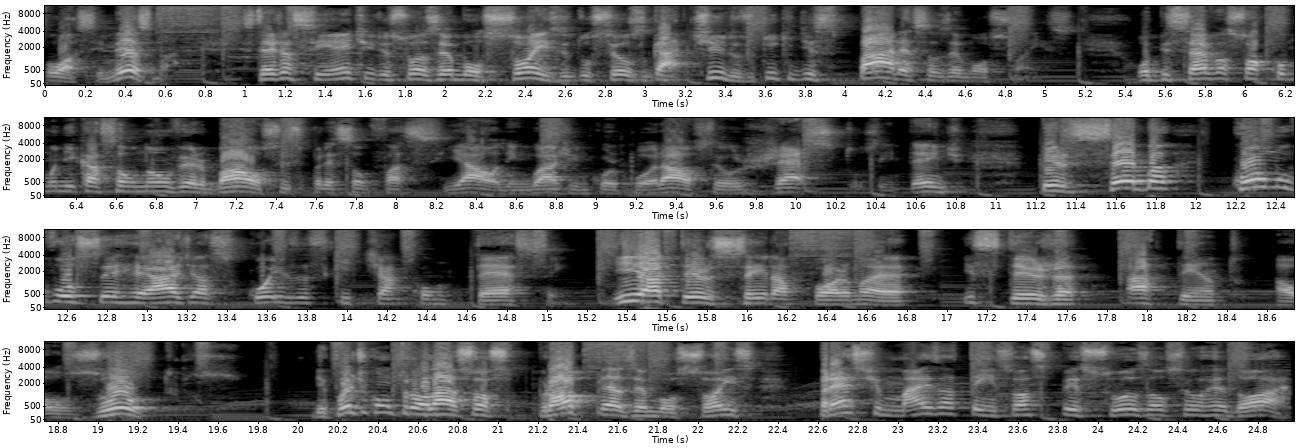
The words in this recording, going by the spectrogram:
ou a si mesma. Esteja ciente de suas emoções e dos seus gatilhos, o que, que dispara essas emoções. Observa sua comunicação não verbal, sua expressão facial, linguagem corporal, seus gestos, entende? Perceba como você reage às coisas que te acontecem. E a terceira forma é esteja atento aos outros. Depois de controlar suas próprias emoções, Preste mais atenção às pessoas ao seu redor.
